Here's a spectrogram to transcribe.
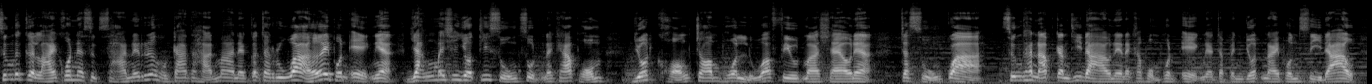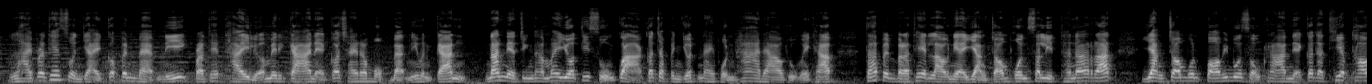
ซึ่งถ้าเกิดหลายคนเนี่ยศึกษาในเรื่องของการทหารมาเนี่ยก็จะรู้ว่าเฮ้ยพลเอกเนี่ยยังไม่ใช่ยศที่สูงสุดนะครับผมยศของจอมพลหรือว่ามาเชลเนี่ย จะสูงกว่า ซึ่งถ้านับกันที่ดาวเนี่ยนะครับผมพลเอกเนี่ยจะเป็นยศนายพล4ดาว หลายประเทศส่วนใหญ่ก็เป็นแบบนี้ประเทศไทยหรืออเมริกาเนี่ยก็ใช้ระบบแบบนี้เหมือนกัน นั่นเนี่ยจึงทำให้ยศที่สูงกว่า ก็จะเป็นยศนายพล5ดาวถูกไหมครับถ้าเป็นประเทศเราเนี่ยอย่างจอมพลสฤษดิ์ธนรัตน์อย่างจอมพลปพิบูลสงครามเนี่ยก็จะเทียบเท่า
